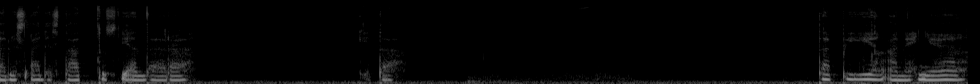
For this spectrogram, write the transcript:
harus ada status di antara kita. Tapi yang anehnya,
